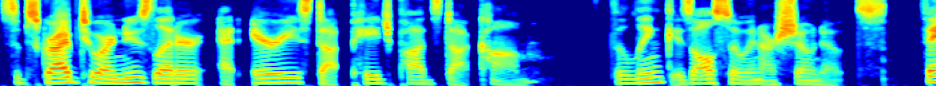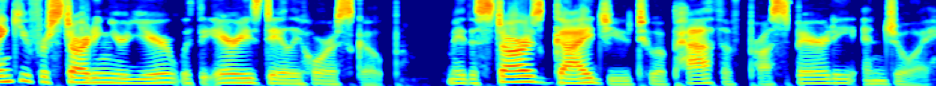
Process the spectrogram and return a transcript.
subscribe to our newsletter at aries.pagepods.com. The link is also in our show notes. Thank you for starting your year with the Aries Daily Horoscope. May the stars guide you to a path of prosperity and joy.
